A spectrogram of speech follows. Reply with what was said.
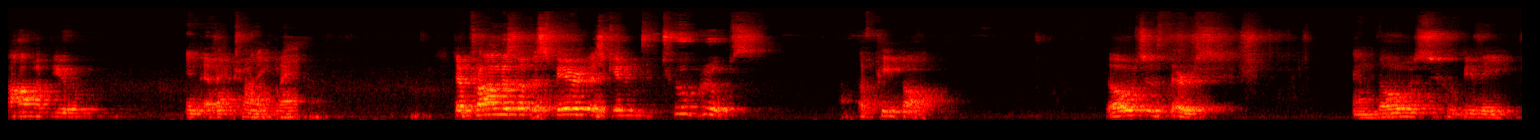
all of you in electronic land. The promise of the Spirit is given to two groups of people those who thirst and those who believe.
